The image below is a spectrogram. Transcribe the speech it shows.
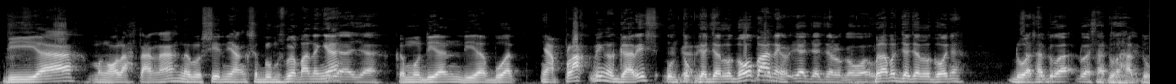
dia mengolah tanah, nerusin yang sebelum-sebelum Pak Aneng ya. Iya, iya. Kemudian dia buat nyaplak nih ngegaris untuk jajar legowo Pak Aneng. Iya, jajar legowo. Berapa jajar legowonya? Dua satu dua dua satu Dua satu.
